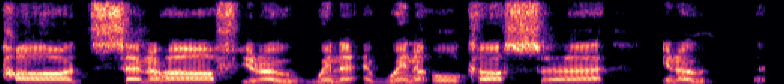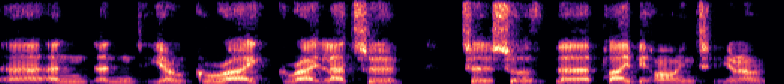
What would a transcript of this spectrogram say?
hard centre half, you know, win at win at all costs, uh, you know, uh, and and you know, great great lad to to sort of uh, play behind. You know,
